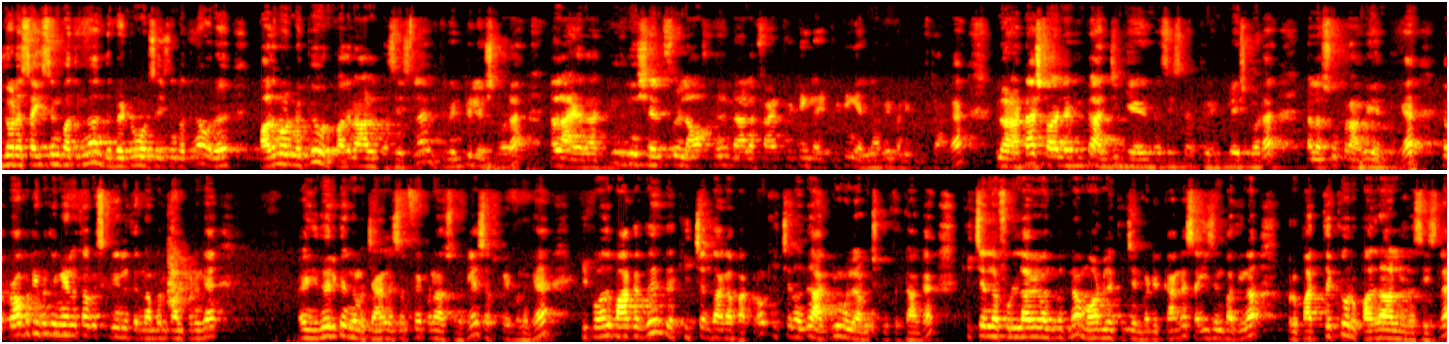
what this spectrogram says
இதோட சைஸ்ன்னு பார்த்தீங்கன்னா இந்த பெட்ரூமோட சைஸ்னு பார்த்தீங்கன்னா ஒரு பதினொன்றுக்கு ஒரு பதினாலு சைஸில் இது வென்டிலேஷனோட நல்லா அழகாக இருக்குது இதுலேயும் ஷெல்ஃபு லாஃப்ட்டு மேலே ஃபேன் ஃபிட்டிங் லைட் ஃபிட்டிங் எல்லாமே பண்ணி கொடுத்துருக்காங்க இதோட அட்டாச் டாய்லெட்டுக்கு அஞ்சுக்கு ஏழு சிஸ்டம் வென்டிலேஷனோட நல்லா சூப்பராகவே இருக்குங்க. இந்த ப்ராப்பர்ட்டி பற்றி மேலே தவிர ஸ்க்ரீனில் நம்பர் கால் பண்ணுங்கள் இது வரைக்கும் நம்ம சேனலை சப்ஸ்கிரைப் பண்ண சொன்னீங்களே சப்ஸ்கிரைப் பண்ணுங்கள் இப்போ வந்து பார்க்குறது கிச்சன் தாங்க பார்க்குறோம். கிச்சன் வந்து அக்னிமூலி அமைச்சு கொடுத்துருக்காங்க. கிச்சனில் ஃபுல்லாகவே வந்து பார்த்தீங்கன்னா மாடலர் கிச்சன் பண்ணியிருக்காங்க. சைஸ்ன்னு பார்த்தீங்கன்னா ஒரு பத்துக்கு ஒரு பதினாலு சைஸில்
